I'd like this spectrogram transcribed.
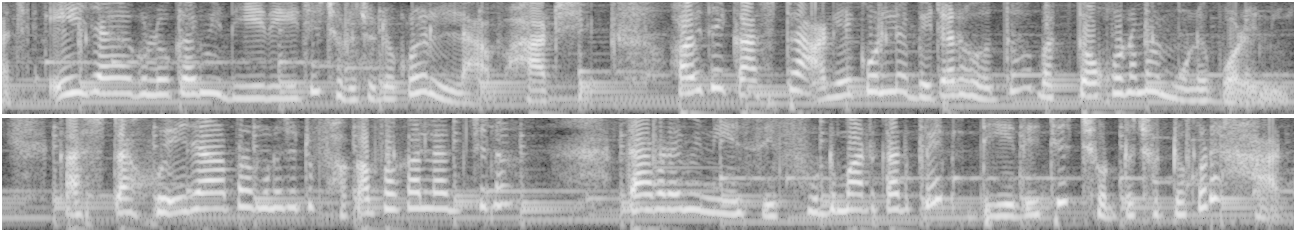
আচ্ছা এই জায়গাগুলোকে আমি দিয়ে দিয়েছি ছোটো ছোটো করে লাভ হার্ট শেপ হয়তো এই কাজটা আগে করলে বেটার হতো বাট তখন আমার মনে পড়েনি। কাজটা হয়ে যাওয়ার পর মনে হচ্ছে একটু ফাঁকা ফাঁকা লাগছে না? তারপরে আমি নিয়ে এসেছি ফুড মার্কার পেন দিয়ে দিচ্ছি ছোট্ট ছোট্ট করে হার্ট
